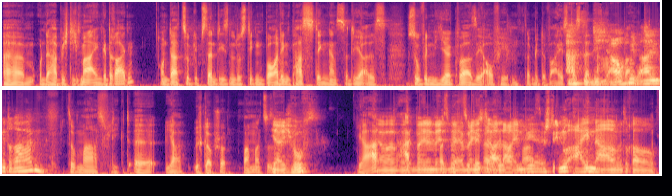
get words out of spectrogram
Ähm, und da habe ich dich mal eingetragen. Und dazu gibt es dann diesen lustigen Boarding Pass, den kannst du dir als Souvenir quasi aufheben, damit du weißt, Hast du der dich auch mit eingetragen? zum Mars fliegt. Äh, ja, ich glaube schon. Machen wir zusammen. Ja, ich hoffe Ja, Ja, aber klar. wenn, wenn, wenn, du ich da allein wäre, steht nur ein Name drauf.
